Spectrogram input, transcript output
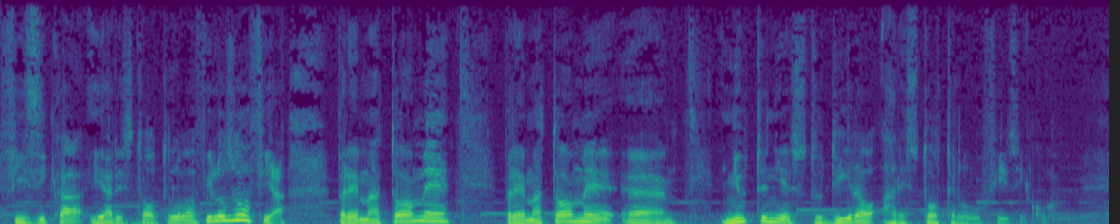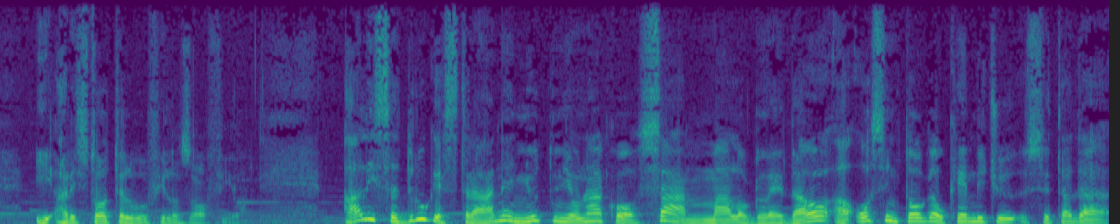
fizika i Aristotelova filozofija. Prema tome, prema tome e, Newton je studirao Aristotelovu fiziku i Aristotelovu filozofiju. Ali sa druge strane, Newton je onako sam malo gledao, a osim toga u Cambridgeu se tada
